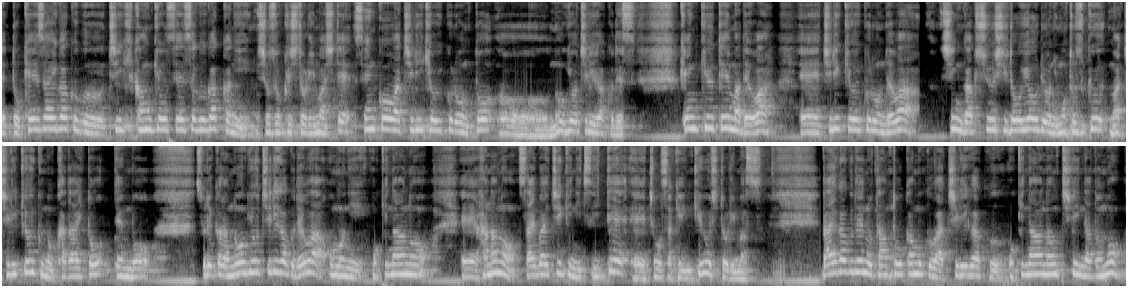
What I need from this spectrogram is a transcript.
えっと、経済学部地域環境政策学科に所属しておりまして、専攻は地理教育論と農業地理学です。研究テーマでは、えー、地理教育論では、新学習指導要領に基づく、まあ、地理教育の課題と展望、それから農業地理学では、主に沖縄の、えー、花の栽培地域について、えー、調査研究をしております。大学での担当科目は地理学、沖縄の地理などの、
